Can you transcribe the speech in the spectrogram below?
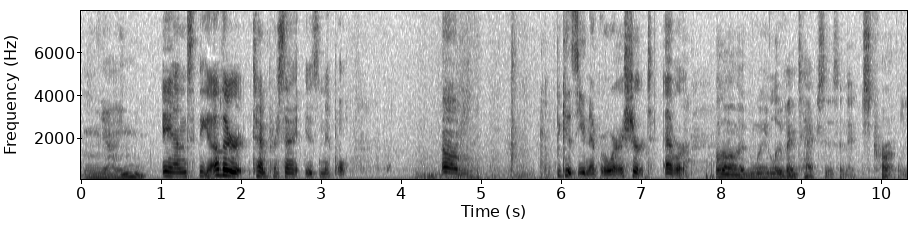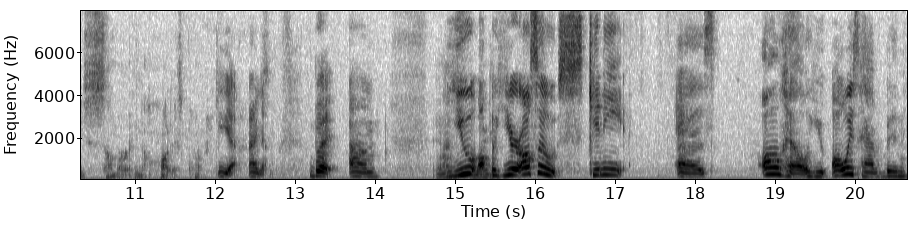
Nine. and the other 10% is nipple. Um, because you never wear a shirt, ever. Uh, we live in Texas and it's currently summer in the hottest part. Yeah, I know. But, um, And you, avoided- you're also skinny as all hell. You always have been.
